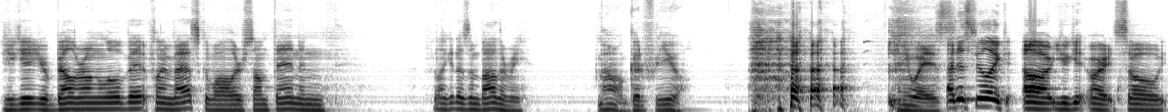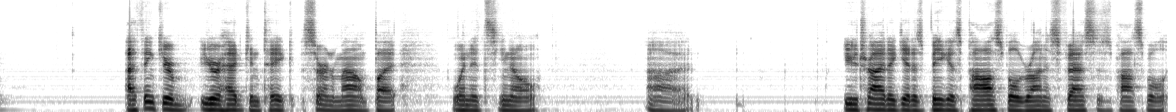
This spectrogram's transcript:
you get your bell rung a little bit playing basketball or something and I feel like it doesn't bother me. Oh, good for you. Anyway, Anyways, I just feel like uh you get all right, so I think your your head can take a certain amount, but when it's, you know, uh you try to get as big as possible, run as fast as possible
